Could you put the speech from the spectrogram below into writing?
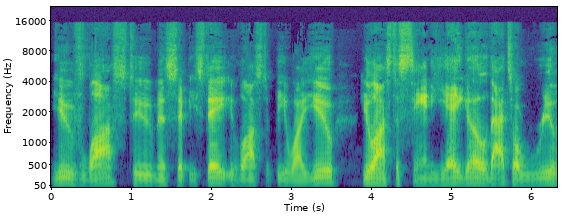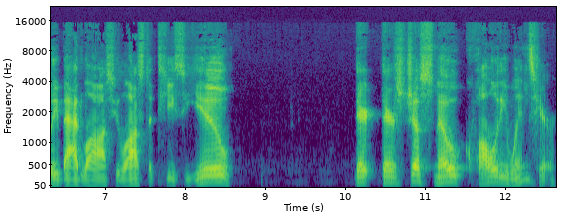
You've lost to Mississippi State, you've lost to BYU, you lost to San Diego. That's a really bad loss. You lost to TCU. There, there's just no quality wins here.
